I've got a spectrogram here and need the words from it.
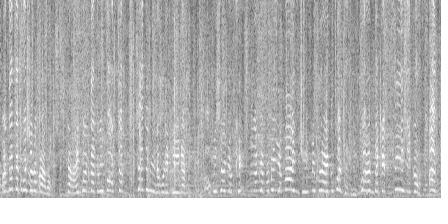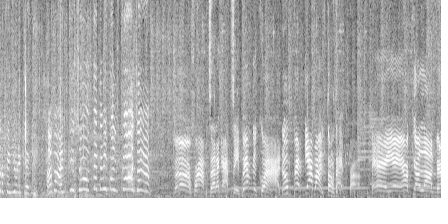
Guardate come sono bravo! Dai, guardatemi forza! Datemi una monetina! Ho bisogno che la mia famiglia mangi! Vi prego, guardatemi, guarda che fisico! Altro che Yurikeki! Avanti, su, datemi qualcosa! Su, forza ragazzi, perdi qua! Non perdiamo altro tempo! Ehi, ehi, occhio all'albero,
